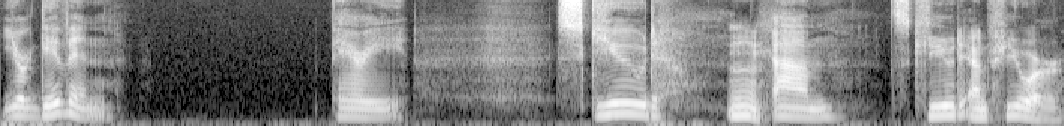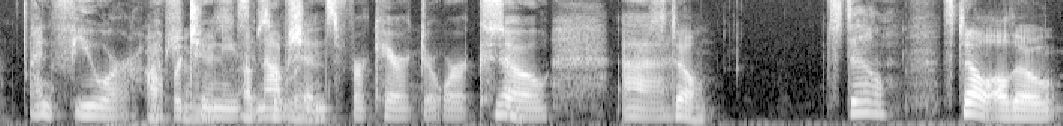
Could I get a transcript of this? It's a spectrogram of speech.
you're given very skewed Mm. um, skewed and fewer and fewer Options, opportunities and options for character work so uh, still. still Still, although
